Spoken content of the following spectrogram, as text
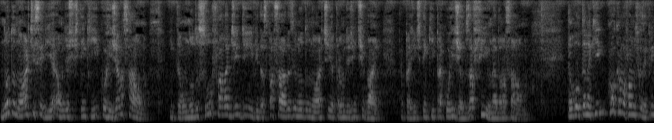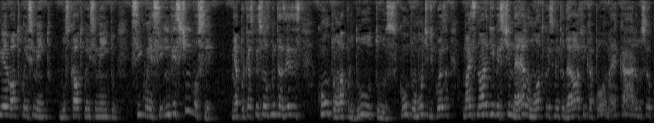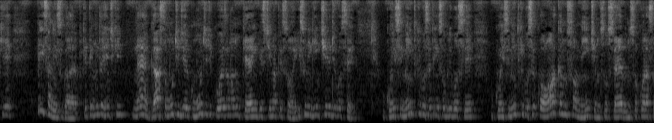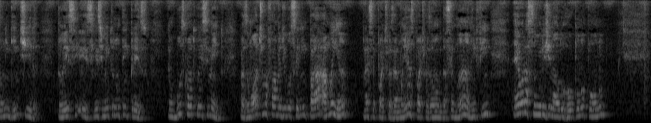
No do norte seria onde a gente tem que ir corrigir a nossa alma. Então, o Nodo Sul fala de, de vidas passadas e o Nodo Norte é para onde a gente vai. É para a gente tem que ir para corrigir, o desafio né, da nossa alma. Então, voltando aqui, qual que é uma forma de fazer? Primeiro, autoconhecimento, buscar autoconhecimento, se conhecer, investir em você. Né? Porque as pessoas muitas vezes compram lá produtos, compram um monte de coisa, mas na hora de investir nela, no autoconhecimento dela, ela fica, pô, mas é caro, não sei o quê. Pensa nisso, galera, porque tem muita gente que né, gasta um monte de dinheiro com um monte de coisa, mas não quer investir na pessoa. Isso ninguém tira de você. O conhecimento que você tem sobre você, o conhecimento que você coloca na sua mente, no seu cérebro, no seu coração, ninguém tira. Então esse, esse investimento não tem preço. Então busca o autoconhecimento. Mas uma ótima forma de você limpar amanhã, né, você pode fazer amanhã, você pode fazer ao longo da semana, enfim, é a oração original do Ho'oponopono.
